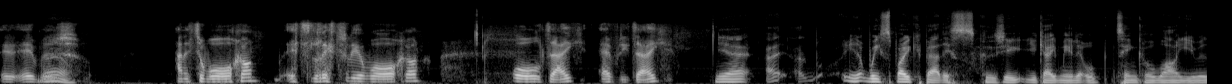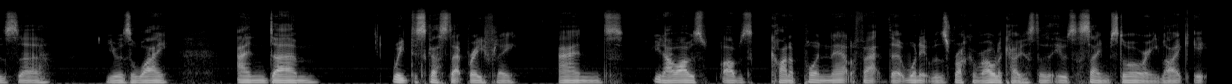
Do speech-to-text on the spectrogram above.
It, it was, and it's a walk on. It's literally a walk on, all day, every day. Yeah, I, you know, we spoke about this because you, you gave me a little tinkle while you was uh, you was away, and um, we discussed that briefly. And you know, I was I was kind of pointing out the fact that when it was Rock and Roller Coaster, it was the same story. Like it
